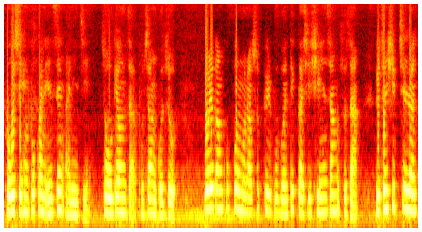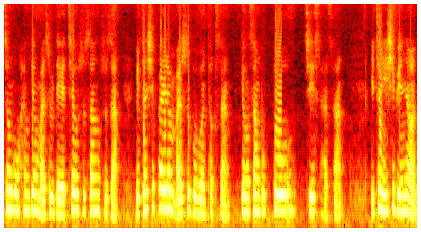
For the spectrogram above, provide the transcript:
그것이 행복한 인생 아닌지 조경자 부산 거주 월간 국보문화 수필 부분 뒷가시 시인상 수상 2017년 전국 환경마술대회 최우수상 수상 2018년 말수 부분 특상 경상북도지 사상. 2022년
